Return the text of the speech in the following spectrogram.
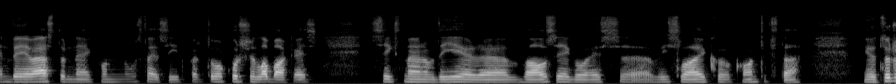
NBA vēsturnieku un uztaisīt par to, kurš ir labākais Sixth Man of the Year balss ieguvējs visu laiku kontekstā. Jo tur,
